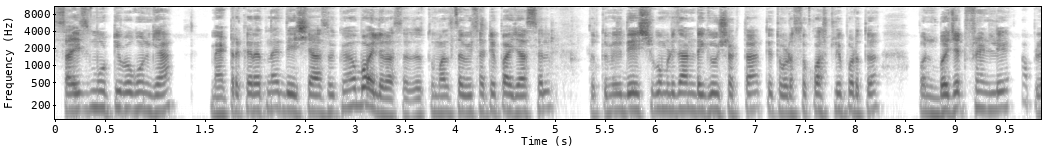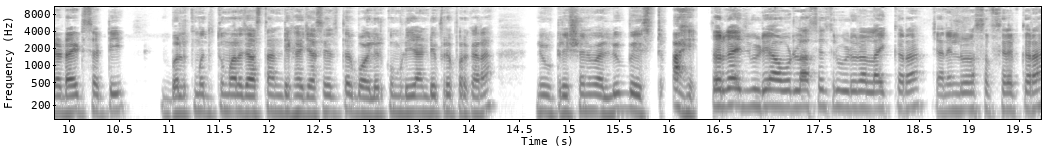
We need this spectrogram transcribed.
साईज मोठी बघून घ्या. मॅटर करत नाही देशी असो किंवा बॉयलर असो. जर तुम्हाला चवीसाठी पाहिजे असेल तर तुम्ही देशी कोंबडीचं अंडे घेऊ शकता. ते थोडंसं कॉस्टली पडतं. पण बजेट फ्रेंडली आपल्या डाईटसाठी बल्कमध्ये तुम्हाला जास्त अंडी खायची असेल तर बॉयलर कोंबडी अंडी प्रिफर करा. न्यूट्रिशन व्हॅल्यू बेस्ट आहे. तर काही व्हिडिओ आवडला असेल तर व्हिडिओला लाईक करा. चॅनेलला सबस्क्राईब करा.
